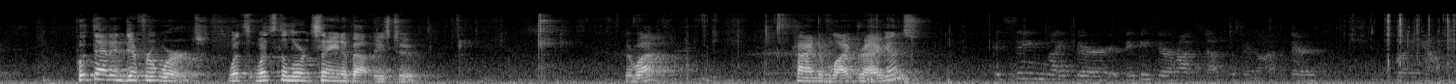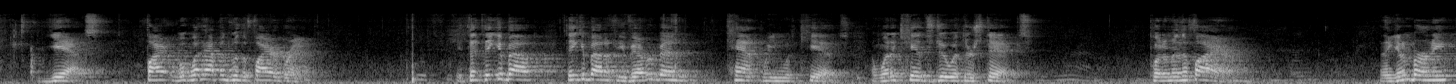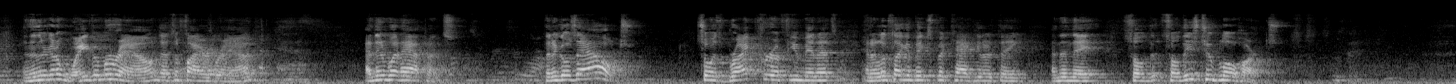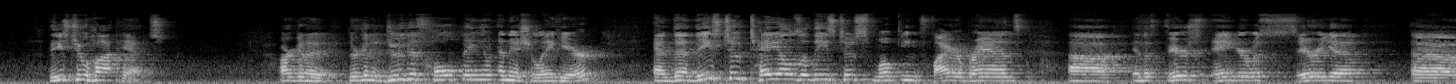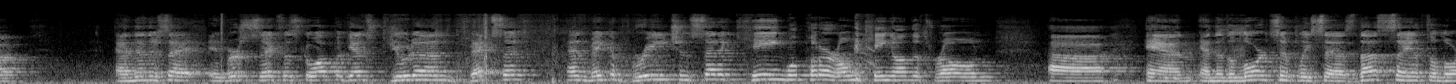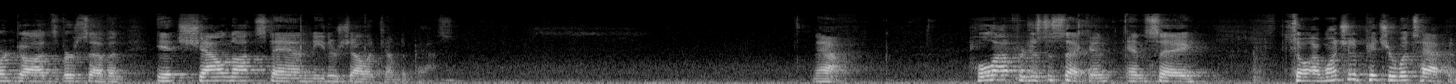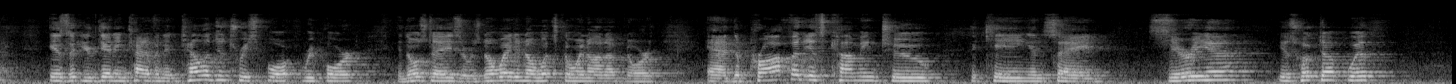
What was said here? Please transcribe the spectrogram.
Put that in different words. What's, what's the Lord saying about these two? They're what? Kind of like dragons. It's saying like they're, they think they're hot stuff, but they're not. They're burning out. Yes. Fire. What what happens with a firebrand? Think about think about if you've ever been camping with kids, and what do kids do with their sticks? Put them in the fire, and they get them burning, and then they're going to wave them around. That's a firebrand. And then what happens? Then it goes out. So it's bright for a few minutes, and it looks like a big spectacular thing. And then they so th- so these two blowhards, these two hotheads, are gonna they're gonna do this whole thing initially here, and then these two tails of these two smoking firebrands uh, in the fierce anger with Syria. Uh, and then they say in verse 6, let's go up against Judah and vex it and make a breach and set a king. We'll put our own king on the throne. Uh, and, and then the Lord simply says, Thus saith the Lord God, verse 7, it shall not stand, neither shall it come to pass. Now, pull out for just a second and say, so I want you to picture what's happening. Is that you're getting kind of an intelligence report. In those days, there was no way to know what's going on up north. And the prophet is coming to the king and saying, Syria is hooked up with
